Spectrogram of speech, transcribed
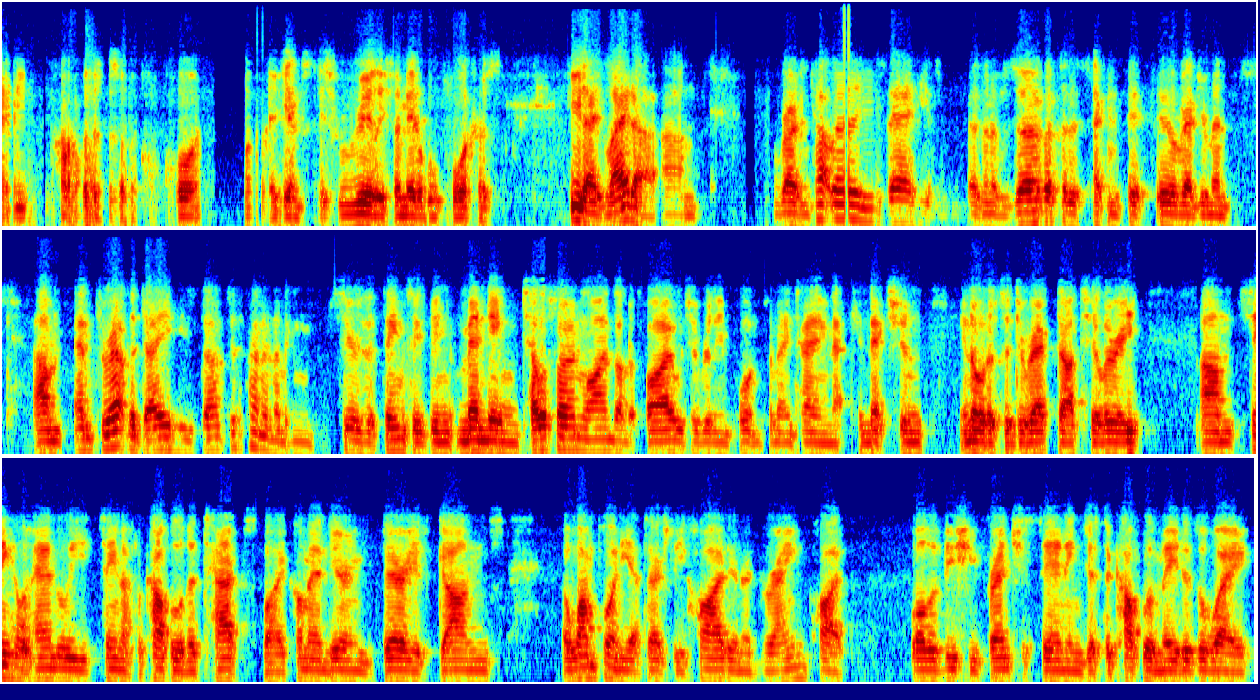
any proper support against this really formidable fortress. A few days later, um, Roden Cutler he's there. He's as an observer for the Second Fifth Field Regiment. Um, and throughout the day, he's done just done a series of things. He's been mending telephone lines under fire, which are really important for maintaining that connection in order to direct artillery um, single-handedly he's seen off a couple of attacks by commandeering various guns. At one point, he had to actually hide in a drain pipe while the Vichy French are standing just a couple of meters away,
